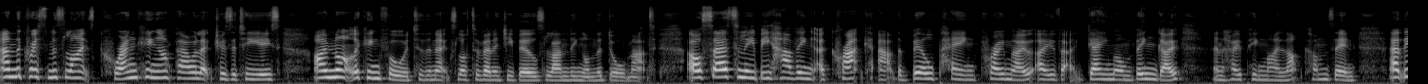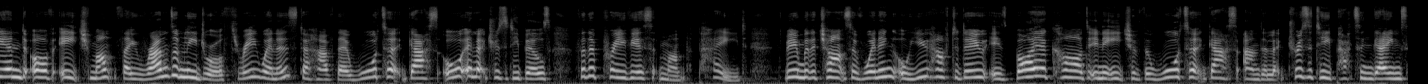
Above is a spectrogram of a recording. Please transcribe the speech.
and the Christmas lights cranking up our electricity use, I'm not looking forward to the next lot of energy bills landing on the doormat. I'll certainly be having a crack at the bill paying promo over at Game On Bingo and hoping my luck comes in. At the end of each month, they randomly draw three winners to have their water, gas or electricity bills for the previous month paid. To be in with a chance of winning, all you have to do is buy a card in each of the water, gas and electricity pattern games.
